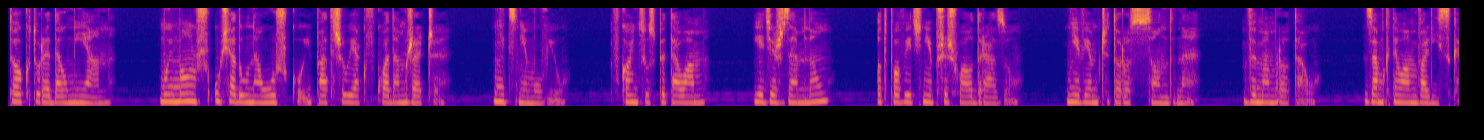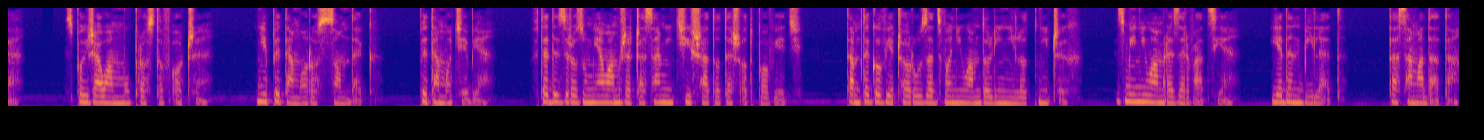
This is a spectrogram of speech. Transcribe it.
to, które dał mi Jan. Mój mąż usiadł na łóżku i patrzył, jak wkładam rzeczy. Nic nie mówił. W końcu spytałam: Jedziesz ze mną? Odpowiedź nie przyszła od razu. Nie wiem, czy to rozsądne. Wymamrotał. Zamknęłam walizkę. Spojrzałam mu prosto w oczy. Nie pytam o rozsądek. Pytam o ciebie. Wtedy zrozumiałam, że czasami cisza to też odpowiedź. Tamtego wieczoru zadzwoniłam do linii lotniczych. Zmieniłam rezerwację. Jeden bilet. Ta sama data.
